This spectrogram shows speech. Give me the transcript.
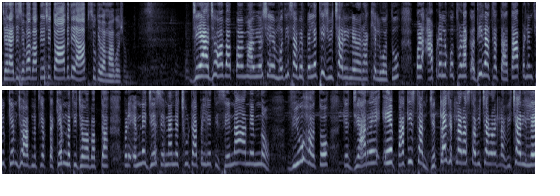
જ્યારે આજે જવાબ આપ્યો છે, તો આ બદલ આપ શું કહેવા માંગો છો? જે આ જવાબ આપવામાં આવ્યો છે મોદી સાહેબે પહેલેથી જ વિચારીને રાખેલું હતું. પણ આપણે લોકો થોડાક અધીરા થતા હતા. આપણને એમ થયું, કેમ જવાબ નથી આપતા, કેમ નથી જવાબ આપતા? પણ એમને જે સેનાને છૂટ આપેલી હતી, સેના અને એમનો વ્યૂહ હતો કે જ્યારે એ પાકિસ્તાન જેટલા જેટલા રસ્તા વિચારો એટલા વિચારી લે,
